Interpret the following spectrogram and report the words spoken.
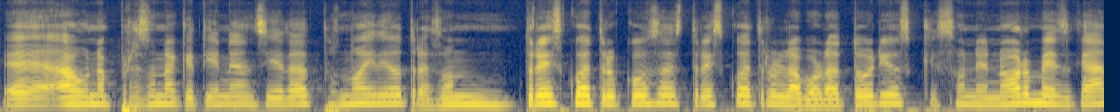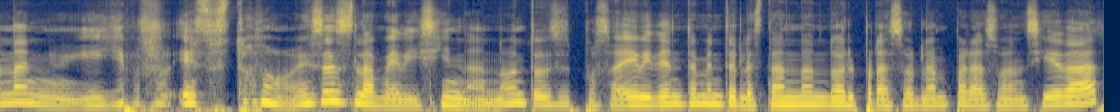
eh, a una persona que tiene ansiedad? Pues no hay de otra, son tres, cuatro cosas, tres, cuatro laboratorios que son enormes, ganan y pues, eso es todo, esa es la medicina, ¿no? Entonces, pues evidentemente le están dando el prazolán para su ansiedad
